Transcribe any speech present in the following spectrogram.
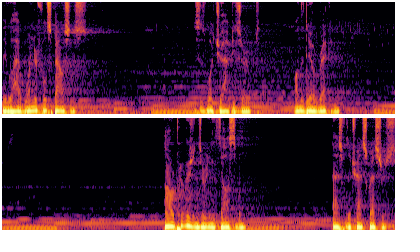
They will have wonderful spouses. This is what you have deserved on the day of reckoning. Our provisions are inexhaustible. As for the transgressors,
